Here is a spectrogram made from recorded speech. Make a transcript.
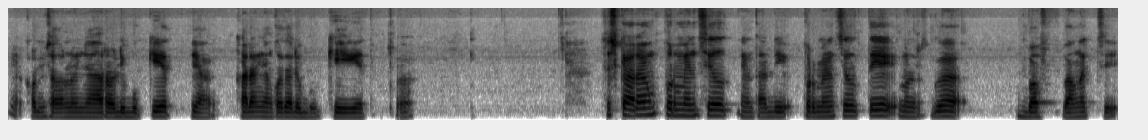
Ya, kalau misalkan lo nyaro di bukit ya kadang yang kota di bukit gitu. Terus sekarang Purman Shield yang tadi. Purman Shield menurut gua buff banget sih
